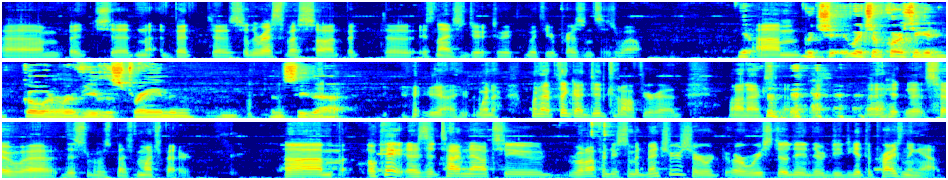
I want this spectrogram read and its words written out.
uh, um, but uh, but uh, so the rest of us saw it. But uh, it's nice to do it to, with your presence as well. Yep. Um, which, which of course, you could go and review the stream and and see that. yeah, when when I think I did cut off your head on accident. So uh, this was much- much better. Um, okay, is it time now to run off and do some adventures, or, or are we still doing? Did you get the prizing out?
